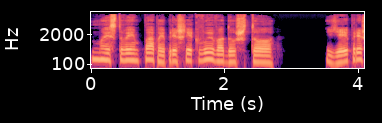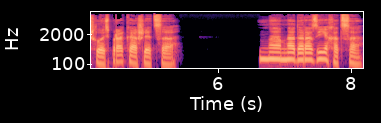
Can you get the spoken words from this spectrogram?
Мы с твоим папой пришли к выводу, что... Ей пришлось прокашляться. Нам надо разъехаться,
